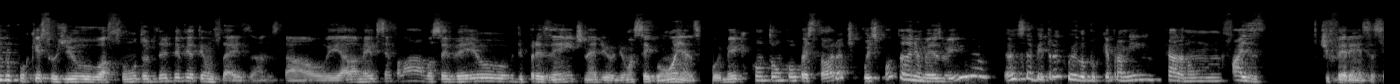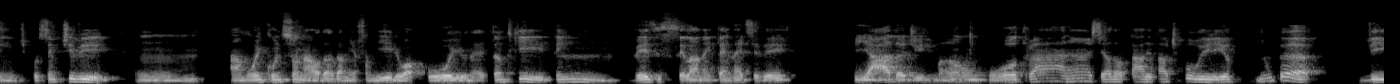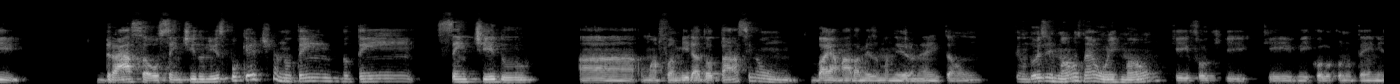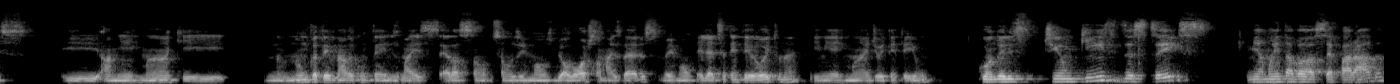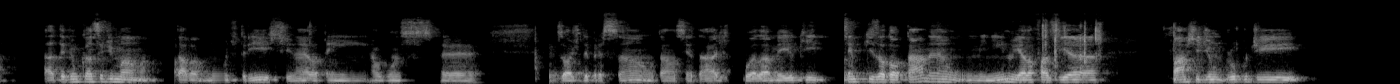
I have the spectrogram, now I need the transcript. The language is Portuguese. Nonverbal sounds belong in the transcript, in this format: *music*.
lembro porque surgiu o assunto, eu devia ter uns 10 anos e tal, e ela meio que sempre falou, ah, você veio de presente, né, de, de uma cegonha, e meio que contou um pouco a história, tipo, espontâneo mesmo, e eu, eu recebi tranquilo, porque para mim, cara, não faz diferença, assim, tipo, eu sempre tive um amor incondicional da, da minha família, o apoio, né, tanto que tem vezes, sei lá, na internet você vê piada de irmão com outro, ah, não, é adotado e tal, tipo, e eu nunca vi graça ou sentido nisso, porque tipo, não tem, não tem sentido a uma família adotar se não vai amar da mesma maneira, né? Então, tenho dois irmãos, né? Um irmão que foi que, que me colocou no tênis e a minha irmã que nunca teve nada com tênis, mas elas são, são os irmãos biológicos, são mais velhos. Meu irmão, ele é de 78, né? E minha irmã é de 81. Quando eles tinham 15, 16, minha mãe estava separada ela teve um câncer de mama. Estava muito triste, né? Ela tem alguns é, episódios de depressão, tá, ansiedade. Ela meio que sempre quis adotar, né, um menino e ela fazia parte de um grupo de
